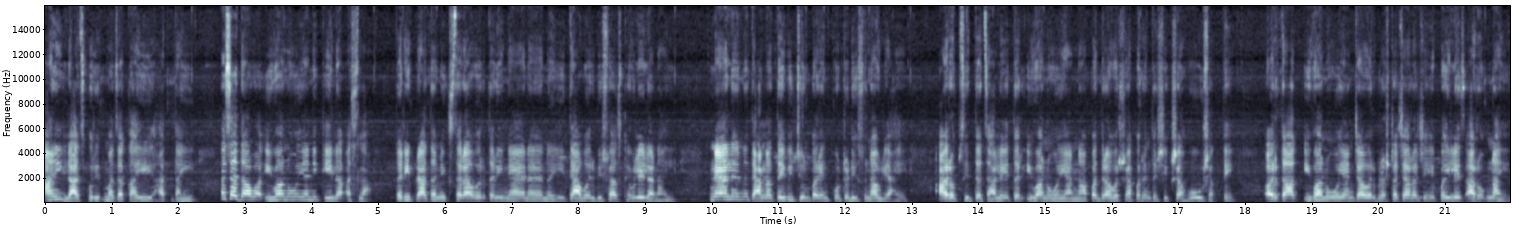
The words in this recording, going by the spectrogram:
आणि लाचखोरीत माझा काही हात नाही असा दावा इवानोव यांनी केला असला तरी प्राथमिक स्तरावर तरी न्यायालयानंही त्यावर विश्वास ठेवलेला नाही. न्यायालयानं त्यांना तेवीस जूनपर्यंत कोठडी सुनावली आहे. आरोप सिद्ध झाले तर इवानोव यांना पंधरा वर्षापर्यंत शिक्षा होऊ शकते. अर्थात इवानोव यांच्यावर भ्रष्टाचाराचे हे पहिलेच आरोप नाहीत.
